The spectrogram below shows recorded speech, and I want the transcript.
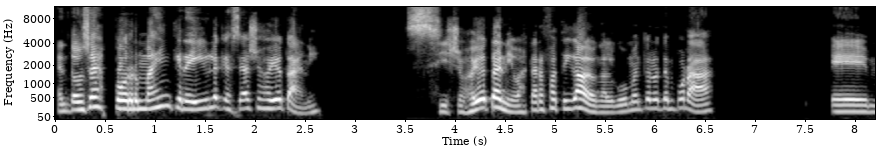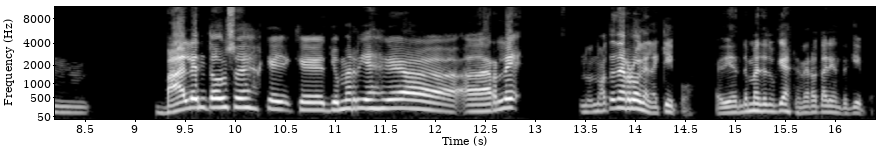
Entonces, por más increíble que sea Shohei Otani, si Shohei Otani va a estar fatigado en algún momento de la temporada, em, vale entonces que, que yo me arriesgue a, a darle, no, no a tenerlo en el equipo. Evidentemente tú quieres tener a Otani en tu equipo.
